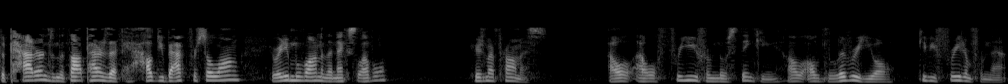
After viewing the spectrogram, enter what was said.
the patterns and the thought patterns that have held you back for so long? You ready to move on to the next level? Here's my promise. I will, I will free you from those thinking. I'll, I'll deliver you. I'll give you freedom from that.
